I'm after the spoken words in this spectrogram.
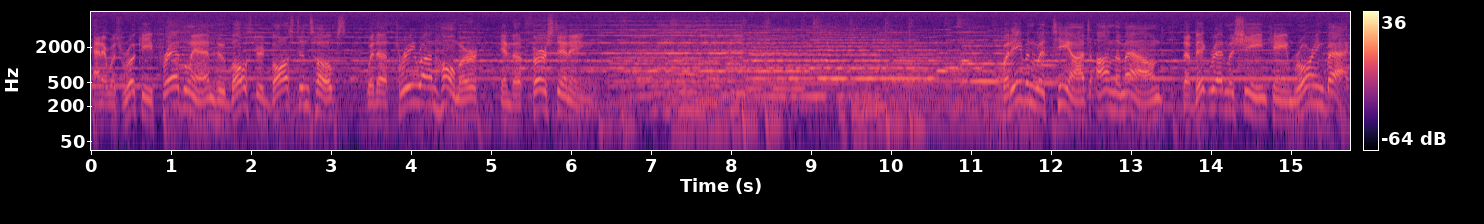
and it was rookie Fred Lynn who bolstered Boston's hopes with a three-run homer in the first inning. But even with Tiant on the mound, the Big Red Machine came roaring back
